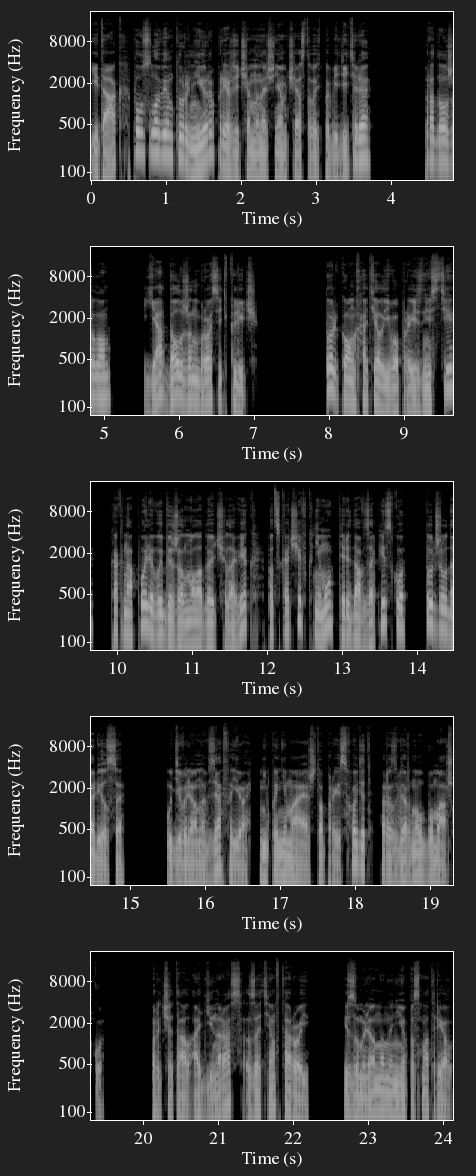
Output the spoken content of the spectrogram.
«Итак, по условиям турнира, прежде чем мы начнем чествовать победителя, — продолжил он, — я должен бросить клич. Только он хотел его произнести, как на поле выбежал молодой человек, подскочив к нему, передав записку, тут же удалился. Удивленно взяв ее, не понимая, что происходит, развернул бумажку. Прочитал один раз, затем второй. Изумленно на нее посмотрел.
